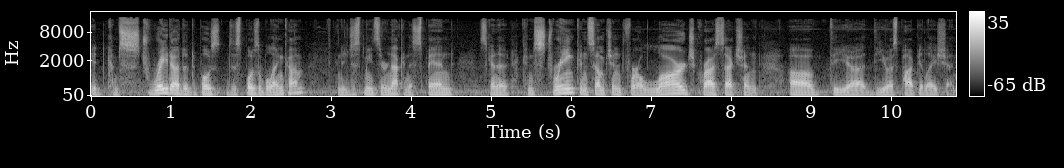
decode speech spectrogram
it comes straight out of dispos disposable income, and it just means they're not going to spend. It's going to constrain consumption for a large cross section of the, uh, the US population.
